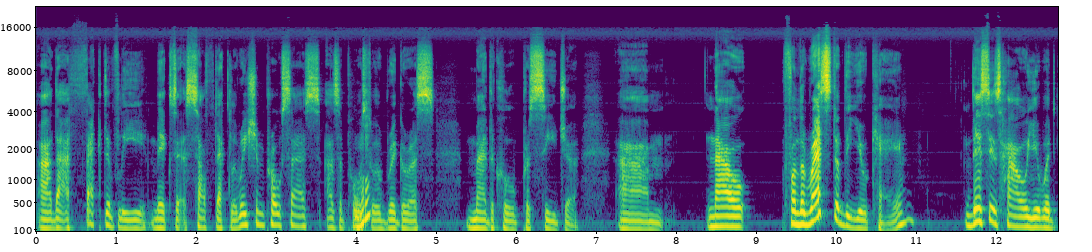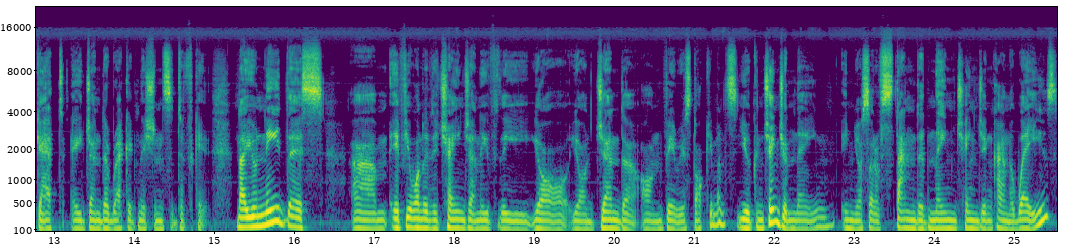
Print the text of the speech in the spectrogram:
uh, that effectively makes it a self declaration process as opposed to a rigorous medical procedure. Um, now, for the rest of the UK, this is how you would get a gender recognition certificate. Now, you need this um, if you wanted to change any of the your your gender on various documents. You can change your name in your sort of standard name changing kind of ways.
